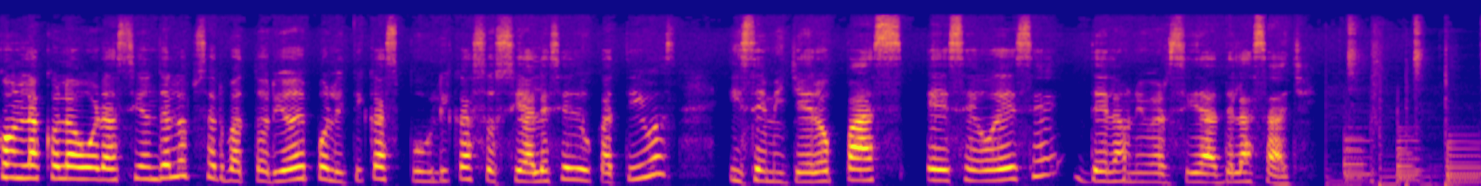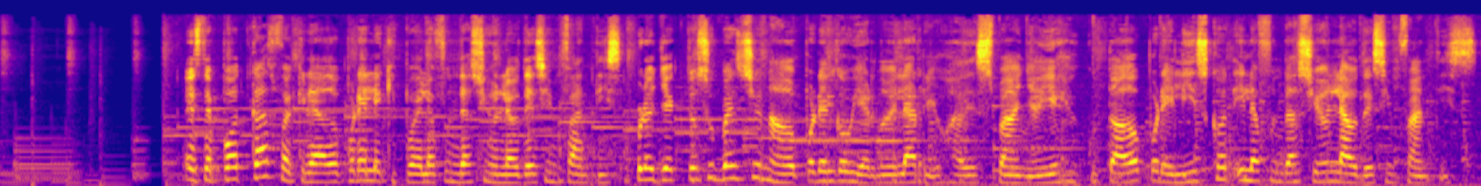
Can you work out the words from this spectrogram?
Con la colaboración del Observatorio de Políticas Públicas Sociales y Educativas y Semillero Paz SOS de la Universidad de La Salle. Este podcast fue creado por el equipo de la Fundación Laudes Infantis, proyecto subvencionado por el Gobierno de La Rioja de España y ejecutado por el ISCOT y la Fundación Laudes Infantis.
